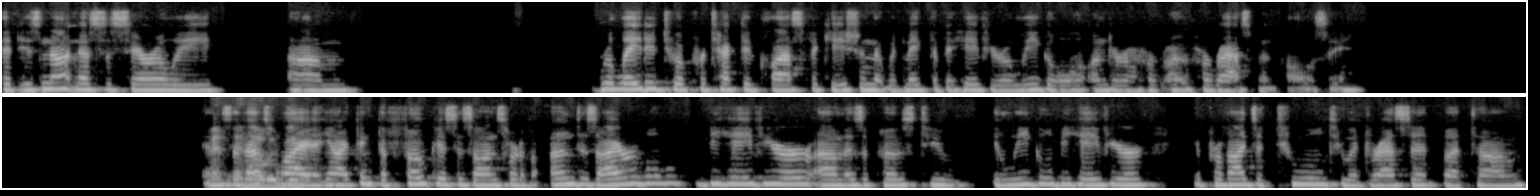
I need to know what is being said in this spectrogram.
that is not necessarily um, related to a protected classification that would make the behavior illegal under a har- a harassment policy. And so and that that's would be why, you know, I think the focus is on sort of undesirable behavior um, as opposed to illegal behavior. It provides a tool to address it, but um,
